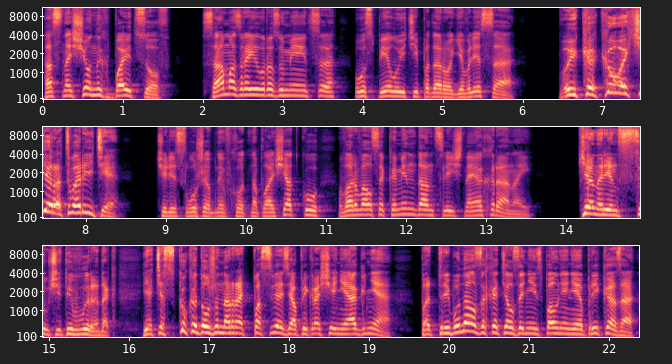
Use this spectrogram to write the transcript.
оснащенных бойцов. Сам Азраил, разумеется, успел уйти по дороге в леса. «Вы какого хера творите?» Через служебный вход на площадку ворвался комендант с личной охраной. «Кеннерин, сучий ты выродок! Я тебе сколько должен орать по связи о прекращении огня? Под трибунал захотел за неисполнение приказа!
